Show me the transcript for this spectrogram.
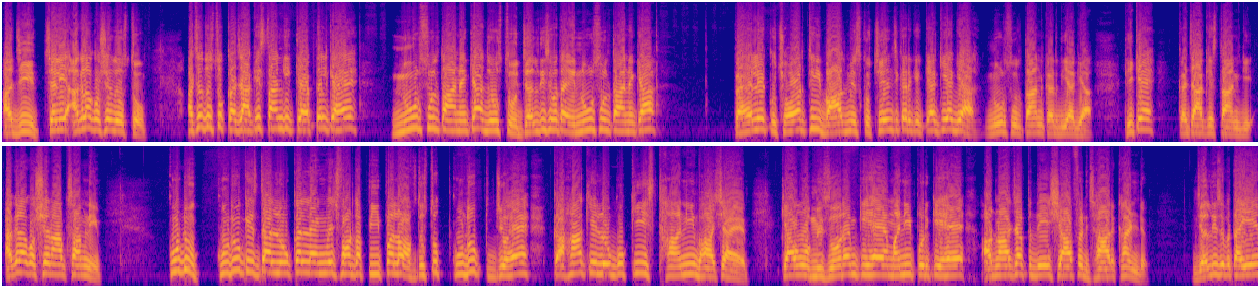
अजीत। चलिए, अगला क्वेश्चन दोस्तों। अच्छा दोस्तों, कजाकिस्तान की कैपिटल क्या है? नूर सुल्तान है क्या दोस्तों? जल्दी से बताइए, नूर सुल्तान है क्या? पहले कुछ और थी, बाद में इसको चेंज करके क्या किया गया? नूर सुल्तान कर दिया गया। ठीक है, कजाकिस्तान की। अगला क्वेश्चन आप सामने। Kudukh. Kudukh is the local language for the people of दोस्तों, कुडुक जो है, कहाँ के लोगों की स्थानीय भाषा है? क्या वो मिजोरम की है, मणिपुर की है, अरुणाचल प्रदेश या फिर झारखंड? जल्दी से बताइए।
